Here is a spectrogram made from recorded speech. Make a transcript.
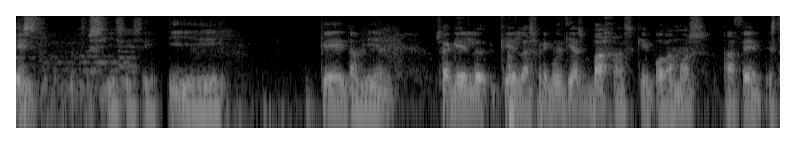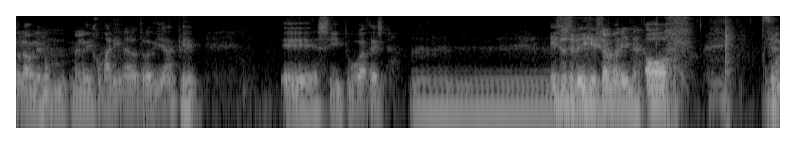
Es, sí, sí, sí. Y que también, o sea, que, lo- que las frecuencias bajas que podamos hacer, esto lo hablé con, me lo dijo Marina el otro día, que eh, si tú haces... mm, Eso se lo dije yo a Marina. Oh, Se-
